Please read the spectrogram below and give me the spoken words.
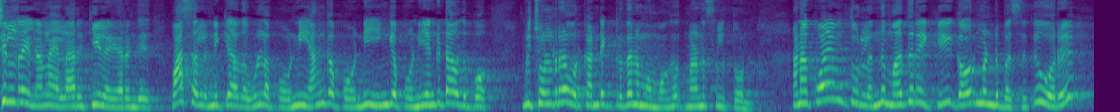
சில்லறையிலலாம் எல்லாரும் கீழே இறங்கு. வாசலில் நிற்காத உள்ளே போ. நீ அங்கே போ. நீ இங்கே போ. நீ எங்கிட்டாவது போ. இப்படி சொல்கிற ஒரு கண்டக்டர் தான் நம்ம முக மனசில் தோணும். ஆனால் கோயம்புத்தூர்லேருந்து மதுரைக்கு கவர்மெண்ட் பஸ்ஸுக்கு ஒரு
